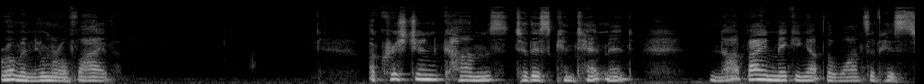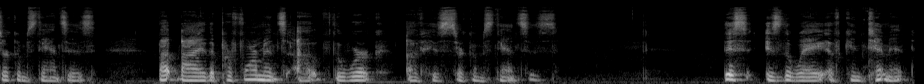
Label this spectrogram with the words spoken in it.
Roman numeral 5. A Christian comes to this contentment not by making up the wants of his circumstances, but by the performance of the work of his circumstances. This is the way of contentment.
